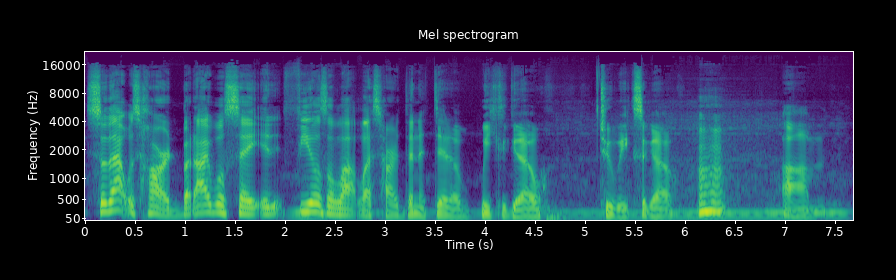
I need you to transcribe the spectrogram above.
So that was hard, but I will say it feels a lot less hard than it did a week ago, two weeks ago. Mm-hmm. Um,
